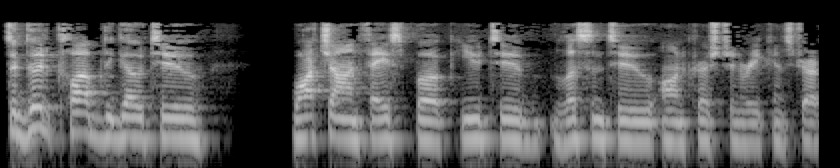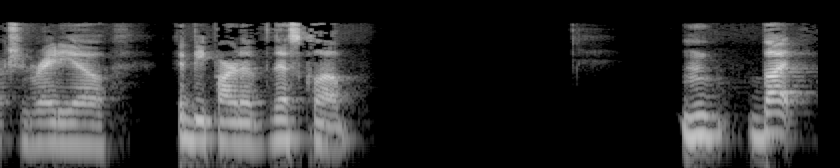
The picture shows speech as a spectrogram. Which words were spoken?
It's a good club to go to watch on Facebook, YouTube, listen to on Christian Reconstruction Radio, could be part of this club. But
